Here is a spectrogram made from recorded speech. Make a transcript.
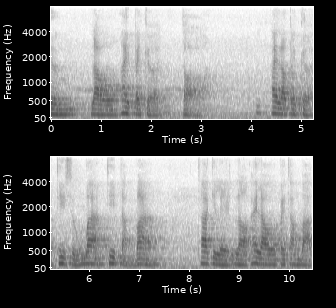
ดึงเราให้ไปเกิดต่อ ให้เราไปเกิดที่สูงบ้างที่ต่ำบ้าง ถ้ากิเลสหลอกให้เราไปทำบาป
